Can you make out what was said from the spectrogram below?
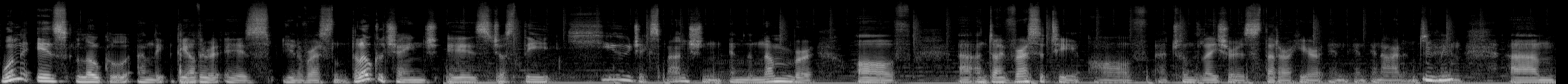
one is local and the, the other is universal. The local change is just the huge expansion in the number of uh, and diversity of uh, translators that are here in, in, in Ireland. I mean, um,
